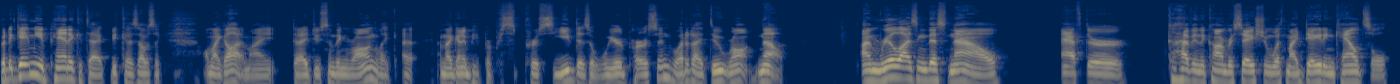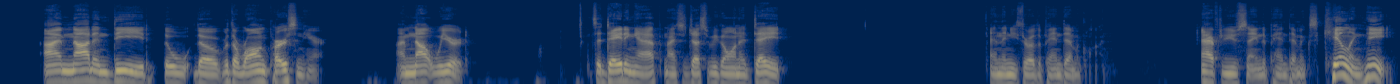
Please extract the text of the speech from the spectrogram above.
But it gave me a panic attack because I was like, oh my God, am I, did I do something wrong? Like, uh, am I going to be per- perceived as a weird person? What did I do wrong? No. I'm realizing this now after having the conversation with my dating counsel. I'm not indeed the, the, the wrong person here. I'm not weird. It's a dating app, and I suggest we go on a date. And then you throw the pandemic line. After you saying the pandemic's killing me.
